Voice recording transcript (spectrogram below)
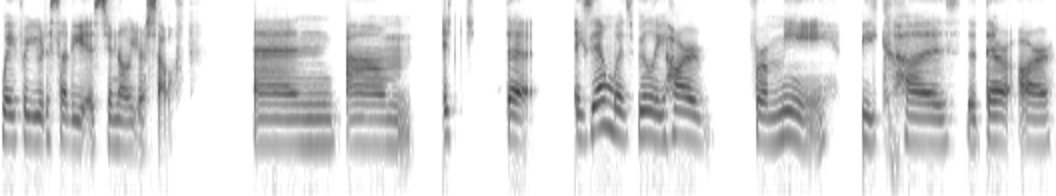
way for you to study is to know yourself. And um it the exam was really hard for me because there are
